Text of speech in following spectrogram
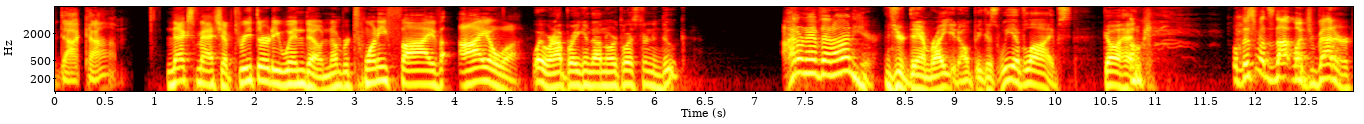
Serta.com. Next matchup, 3:30 window, number 25 Iowa. Wait, we're not breaking down Northwestern and Duke? I don't have that on here. You're damn right you don't because we have lives. Go ahead. Okay. Well, this one's not much better.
